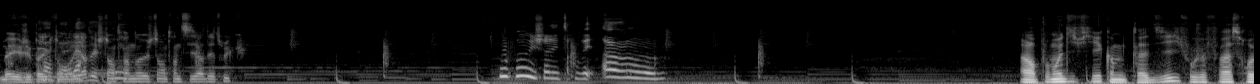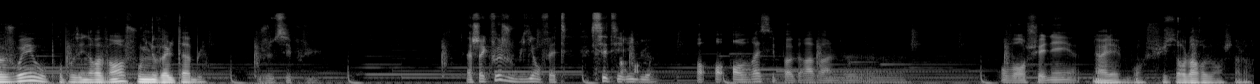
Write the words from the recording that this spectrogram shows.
Bah, j'ai pas eu Ah, le temps de voilà. regarder, j'étais en, train de- j'étais en train de saisir des trucs. Wouhou, j'en ai trouvé un. Alors pour modifier, comme t'as dit, il faut que je fasse rejouer ou proposer une revanche ou une nouvelle table? Je ne sais plus. À chaque fois, j'oublie en fait. C'est terrible. En, en- en vrai, c'est pas grave. hein, le- On va enchaîner. Allez, bon, je suis sur la revanche alors.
